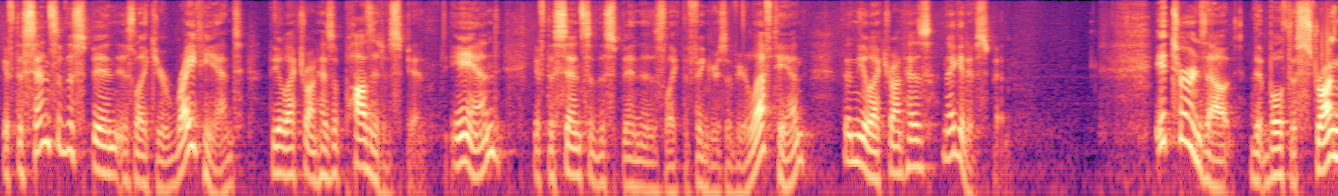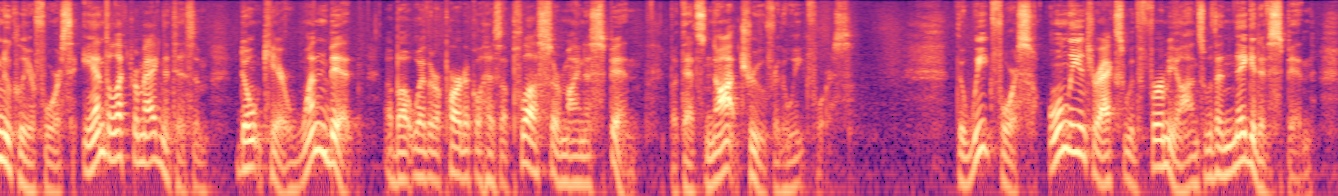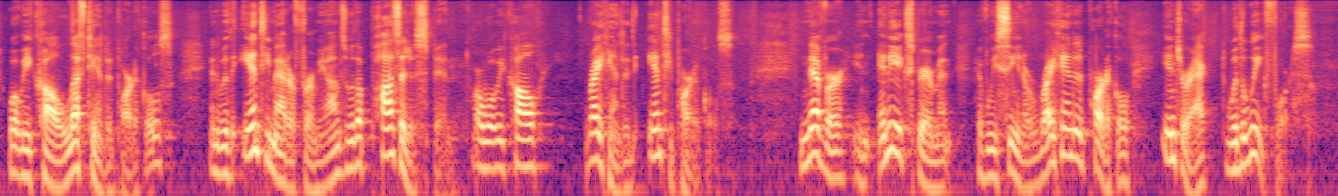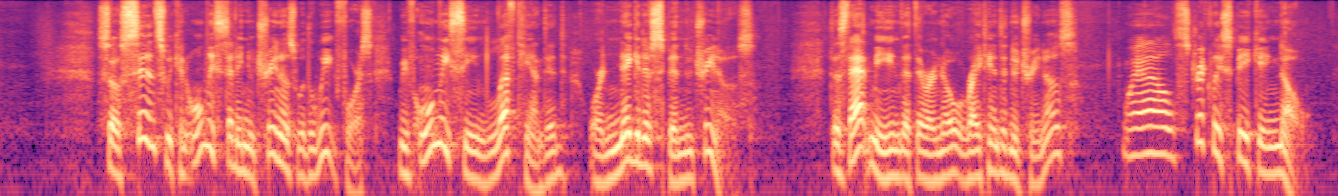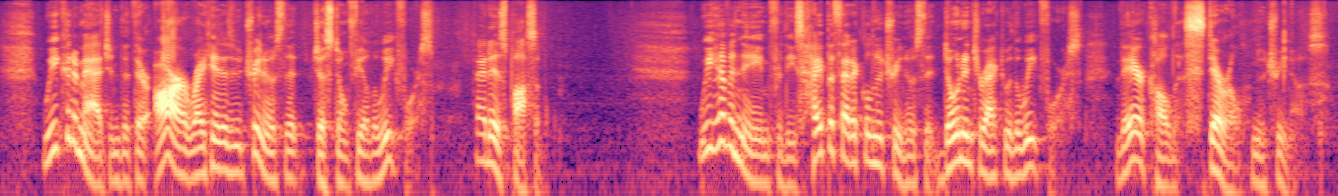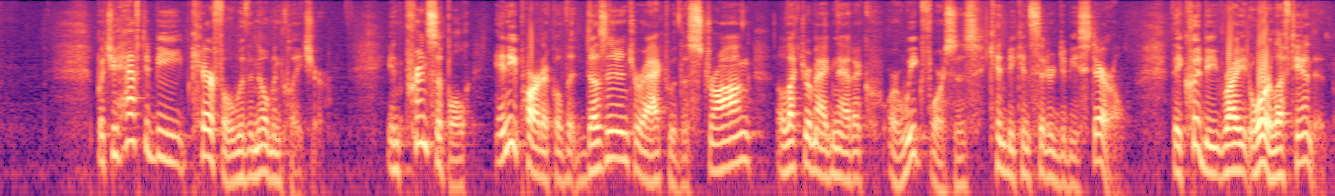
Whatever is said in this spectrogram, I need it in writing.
If the sense of the spin is like your right hand, the electron has a positive spin. And if the sense of the spin is like the fingers of your left hand, then the electron has negative spin. It turns out that both the strong nuclear force and electromagnetism don't care one bit about whether a particle has a plus or minus spin, but that's not true for the weak force. The weak force only interacts with fermions with a negative spin, what we call left-handed particles, and with antimatter fermions with a positive spin, or what we call right-handed antiparticles. Never in any experiment have we seen a right-handed particle interact with a weak force. So since we can only study neutrinos with a weak force, we've only seen left-handed or negative spin neutrinos. Does that mean that there are no right-handed neutrinos? Well, strictly speaking, no. We could imagine that there are right-handed neutrinos that just don't feel the weak force. That is possible. We have a name for these hypothetical neutrinos that don't interact with a weak force. They are called sterile neutrinos. But you have to be careful with the nomenclature. In principle, any particle that doesn't interact with the strong electromagnetic or weak forces can be considered to be sterile. They could be right or left-handed.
